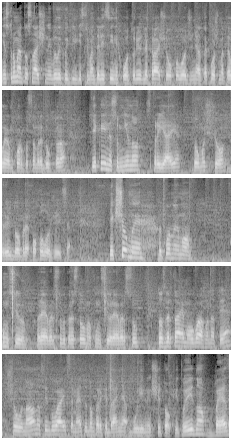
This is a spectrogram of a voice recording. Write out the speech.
Інструмент оснащений великою кількістю вентиляційних отворів для кращого охолодження, а також металевим корпусом редуктора, який несумнівно сприяє тому, що дриль добре охолоджується. Якщо ми виконуємо функцію реверсу, використовуємо функцію реверсу, то звертаємо увагу на те, що вона у нас відбувається методом перекидання вугільних щиток, відповідно, без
